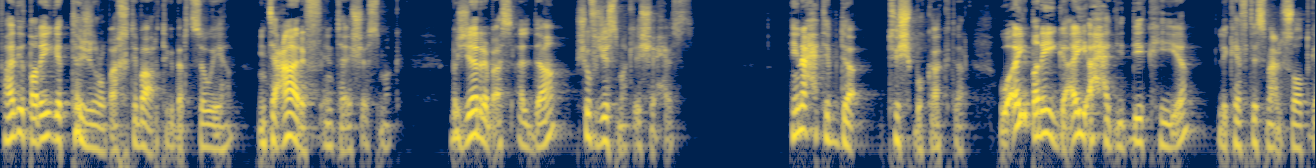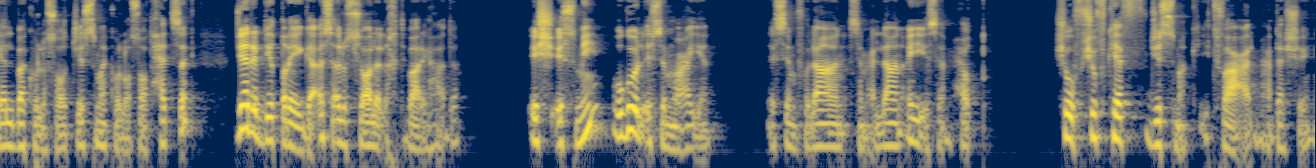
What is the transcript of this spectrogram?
فهذه طريقة تجربة اختبار تقدر تسويها. أنت عارف أنت إيش اسمك. بس جرب أسأل ده شوف جسمك إيش يحس. هنا حتبدأ تشبك أكتر. وأي طريقة أي أحد يديك هي لكيف تسمع لصوت قلبك ولا صوت جسمك ولا صوت حدسك جرب دي الطريقة. أسأله السؤال الاختباري هذا. إيش اسمي؟ وقول اسم معين. اسم فلان اسم علان أي اسم حط. شوف شوف كيف جسمك يتفاعل مع ده الشيء.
